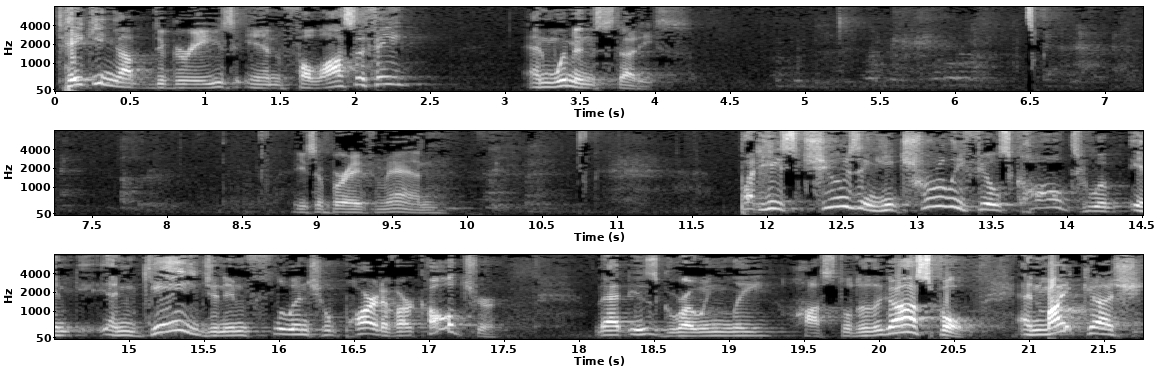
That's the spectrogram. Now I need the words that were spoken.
taking up degrees in philosophy and women's studies. He's a brave man. But he's choosing, he truly feels called to engage an influential part of our culture that is growingly hostile to the gospel. And Mike uh, sh-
